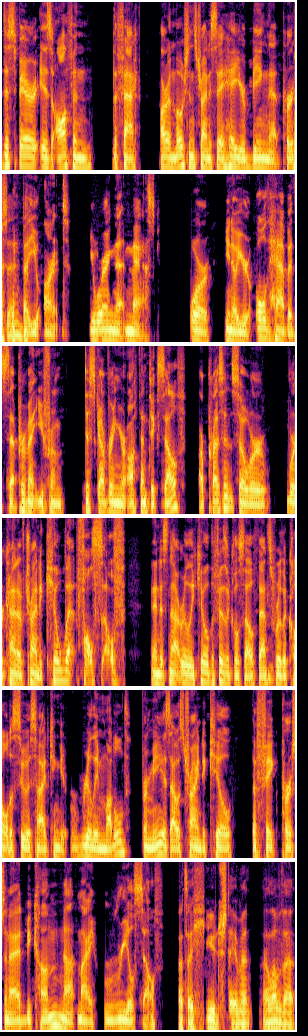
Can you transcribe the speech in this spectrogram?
Despair is often the fact our emotions trying to say, hey, you're being that person that you aren't. You're wearing that mask. Or, you know, your old habits that prevent you from discovering your authentic self are present. So we're we're kind of trying to kill that false self. And it's not really kill the physical self. That's where the call to suicide can get really muddled for me as I was trying to kill the fake person I had become, not my real self. That's a huge statement. I love that.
